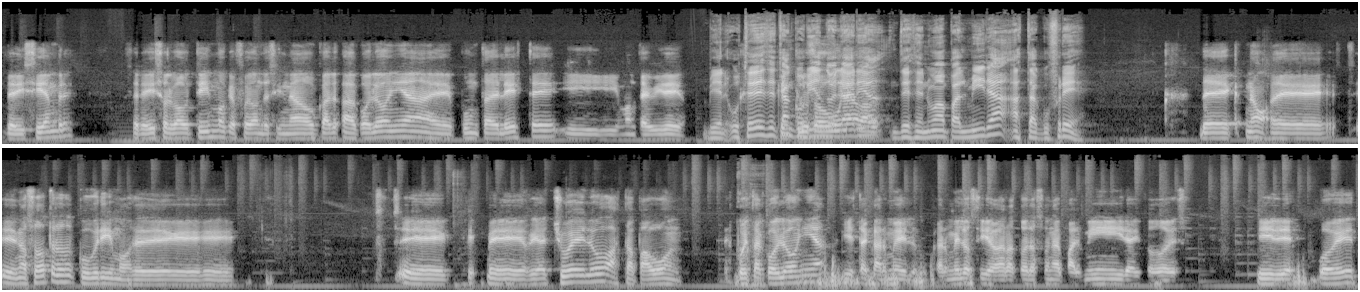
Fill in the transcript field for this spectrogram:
de diciembre. Se le hizo el bautismo, que fueron designados a Colonia, eh, Punta del Este y Montevideo. Bien, ustedes están cubriendo el área desde Nueva Palmira hasta Cufré. De, no, eh, eh, nosotros cubrimos desde eh, Riachuelo hasta Pavón. Después está Colonia y está Carmelo. Carmelo sí agarra toda la zona de Palmira y todo eso. Y después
